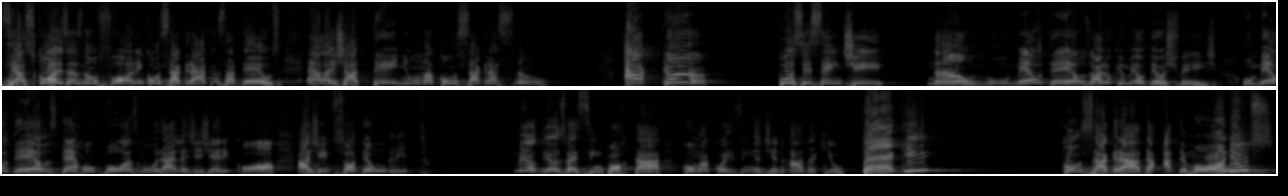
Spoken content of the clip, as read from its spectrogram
Se as coisas não forem consagradas a Deus, elas já têm uma consagração. Acã, por se sentir, não, o meu Deus, olha o que o meu Deus fez. O meu Deus derrubou as muralhas de Jericó. A gente só deu um grito. Meu Deus vai se importar com uma coisinha de nada que eu pegue, consagrada a demônios,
